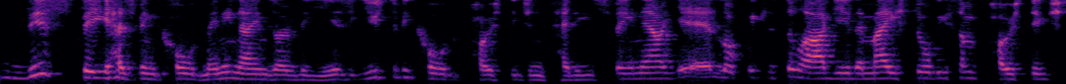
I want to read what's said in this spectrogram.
this fee has been called many names over the years. It used to be called the postage and petties fee. Now, yeah, look, we can still argue there may still be some postage.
